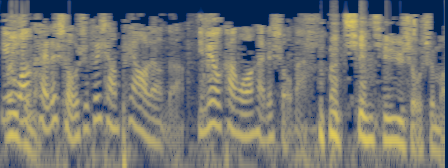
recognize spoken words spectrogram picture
因为王凯的手是非常漂亮的，你没有看过王凯的手吧？纤纤玉手是吗？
